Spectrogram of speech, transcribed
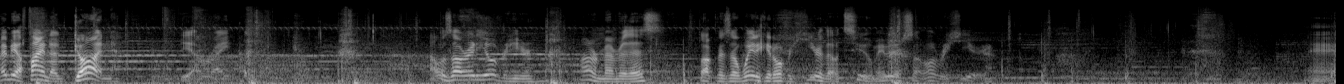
maybe I'll find a gun. Yeah, right. I was already over here. I remember this. Look, there's a way to get over here though too. Maybe there's something over here. And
